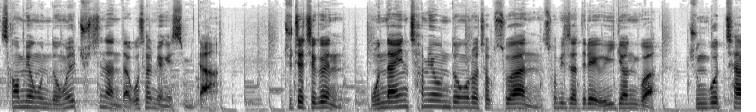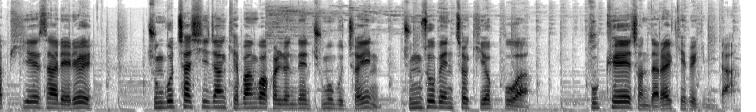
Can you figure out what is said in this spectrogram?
서명운동을 추진한다고 설명했습니다. 주최 측은 온라인 참여운동으로 접수한 소비자들의 의견과 중고차 피해 사례를 중고차 시장 개방과 관련된 주무부처인 중소벤처기업부와 국회에 전달할 계획입니다.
